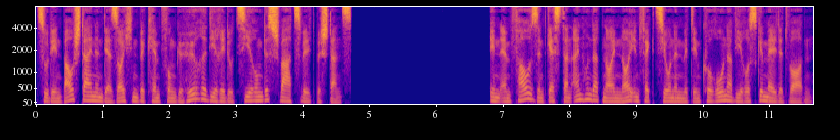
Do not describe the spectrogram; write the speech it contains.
Zu den Bausteinen der Seuchenbekämpfung gehöre die Reduzierung des Schwarzwildbestands. In MV sind gestern 109 Neuinfektionen mit dem Coronavirus gemeldet worden.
